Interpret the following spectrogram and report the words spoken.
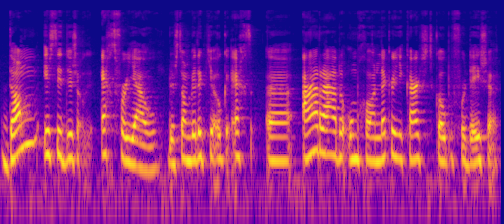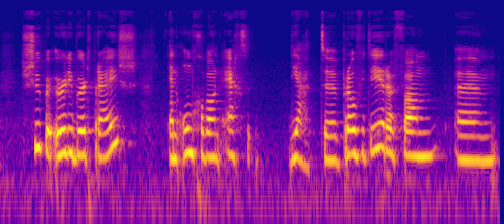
dan is dit dus echt voor jou. Dus dan wil ik je ook echt uh, aanraden om gewoon lekker je kaartje te kopen voor deze super early bird prijs. En om gewoon echt ja, te profiteren van, um,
